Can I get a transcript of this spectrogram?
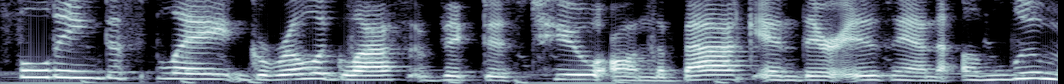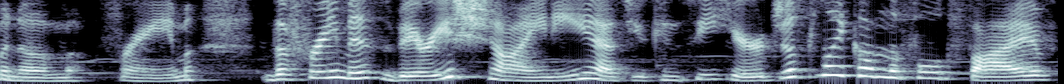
folding display Gorilla Glass Victus 2 on the back, and there is an aluminum frame. The frame is very shiny, as you can see here, just like on the Fold 5,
